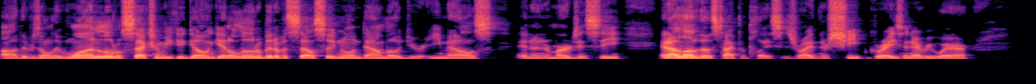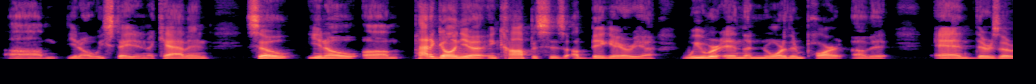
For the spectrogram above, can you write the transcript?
Uh, there was only one little section where you could go and get a little bit of a cell signal and download your emails in an emergency. And I love those type of places, right? And there's sheep grazing everywhere. Um, you know, we stayed in a cabin. So, you know, um, Patagonia encompasses a big area. We were in the northern part of it, and there's a,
